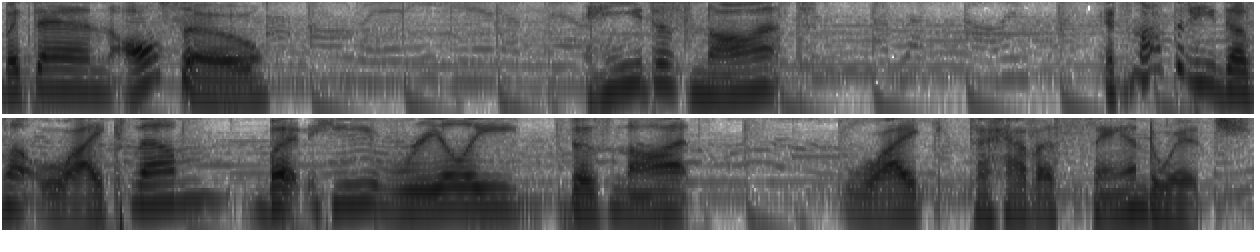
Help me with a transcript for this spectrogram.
But then also he does not it's not that he doesn't like them, but he really does not like to have a sandwich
